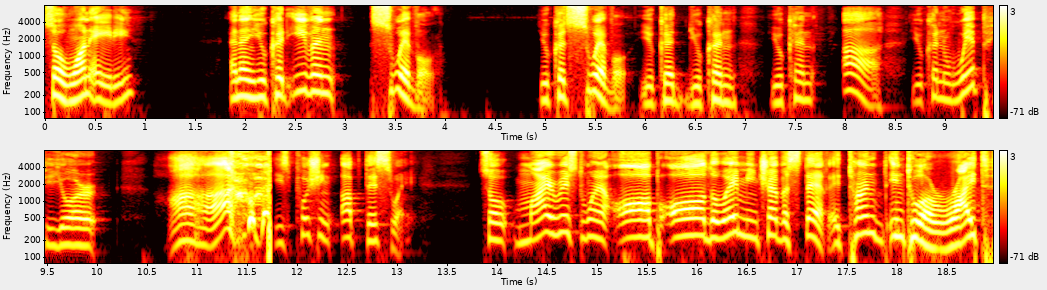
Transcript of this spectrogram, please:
So 180. And then you could even swivel. You could swivel. You could you can you can ah uh, you can whip your ah uh, he's pushing up this way. So my wrist went up all the way, mean Trevested. It turned into a right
